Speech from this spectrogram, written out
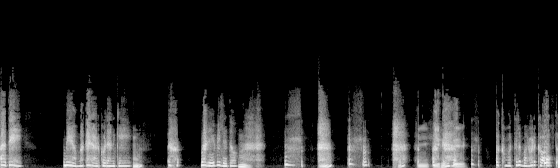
అదే మీ అమ్మగారు ఆడుకోవడానికి మరేమీ లేదు? ఏంటి ఒక మధ్యలో మనవాడు కావాలి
